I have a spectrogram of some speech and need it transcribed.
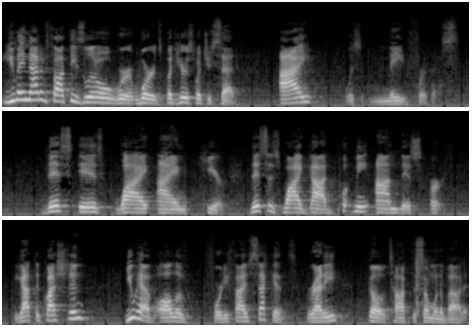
you may not have thought these little wor- words, but here's what you said I was made for this. This is why I'm here. This is why God put me on this earth. You got the question? You have all of 45 seconds. Ready? Go. Talk to someone about it.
